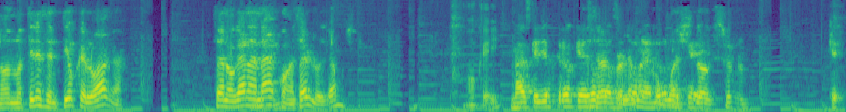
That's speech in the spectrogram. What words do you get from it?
no, no tiene sentido que lo haga. O sea, no gana nada con hacerlo, digamos. Ok. Más que yo creo que eso Ese era el pasó con el con 1. Watch Que, Dogs 1. que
